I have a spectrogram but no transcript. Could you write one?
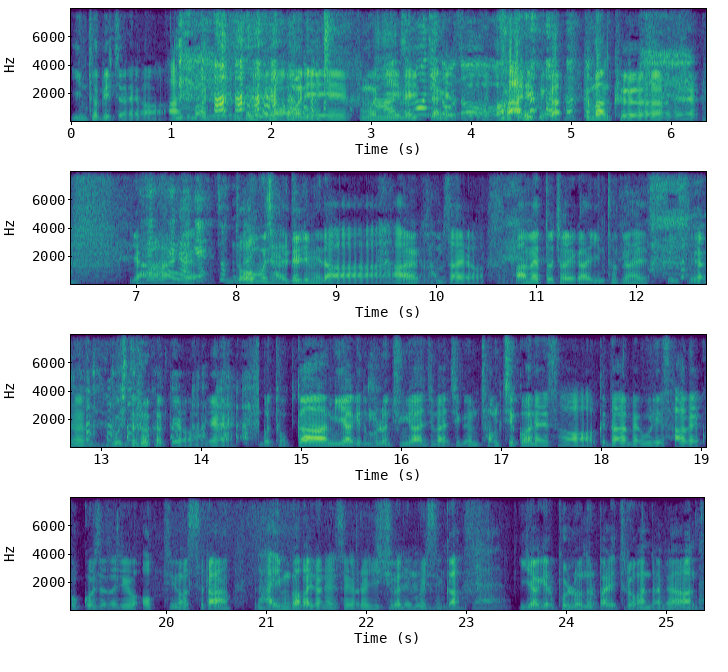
인터뷰 있잖아요. 아주머니, 예, 어머니, 부모님의 아주머니 입장에서 너도. 아니 그러니까 그만큼 예. 야, 이게. 너무 잘 들립니다. 아, 감사해요. 다음에 또 저희가 인터뷰할 수 있으면은 모시도록 할게요. 예. 뭐 독감 이야기도 물론 중요하지만 지금 정치권에서 그 다음에 우리 사회 곳곳에서 지금 옵티머스랑 라임과 관련해서 여러 이슈가 되고 있으니까 네. 이야기를 본론으로 빨리 들어간다면 네.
